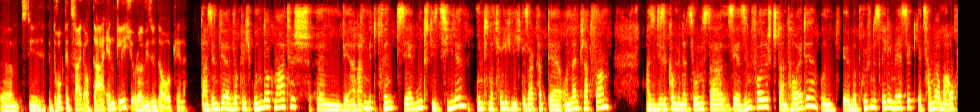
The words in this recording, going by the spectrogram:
ähm, ist die gedruckte Zeit auch da endlich oder wie sind da eure Pläne? Da sind wir wirklich undogmatisch. Ähm, wir erreichen mit Print sehr gut die Ziele und natürlich, wie ich gesagt habe, der Online-Plattform. Also diese Kombination ist da sehr sinnvoll, Stand heute und wir überprüfen das regelmäßig. Jetzt haben wir aber auch,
